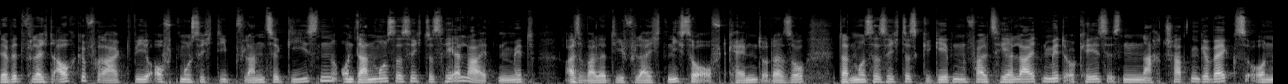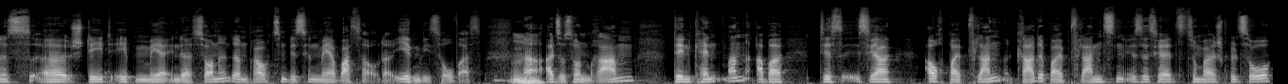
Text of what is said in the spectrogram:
der wird vielleicht auch gefragt, wie oft muss ich die Pflanze gießen und dann muss er sich das herleiten mit, also weil er die vielleicht nicht so oft kennt oder so, dann muss er sich das gegebenenfalls herleiten mit, okay, es ist ein Nachtschattengewächs und es äh, steht eben mehr in der Sonne, dann braucht es ein bisschen mehr Wasser oder irgendwie sowas. Ne? Also so ein Rahmen, den kennt man, aber das ist ja auch bei Pflanzen, gerade bei Pflanzen ist es ja jetzt zum Beispiel so,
